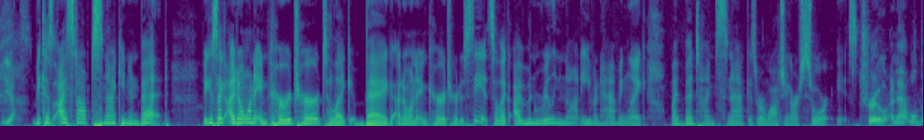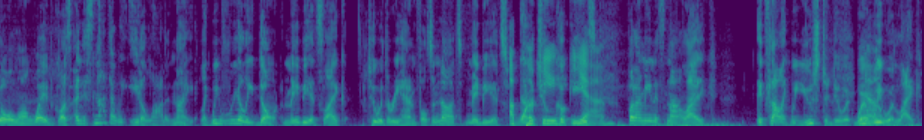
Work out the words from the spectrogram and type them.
Yes. Because I stopped snacking in bed. Because like I don't want to encourage her to like beg. I don't want to encourage her to see it. So like I've been really not even having like my bedtime snack as we're watching our stories. True, and that will go a long way because, and it's not that we eat a lot at night. Like we really don't. Maybe it's like two or three handfuls of nuts. Maybe it's A one or two cookies. yeah. But I mean, it's not like it's not like we used to do it where No. we would like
